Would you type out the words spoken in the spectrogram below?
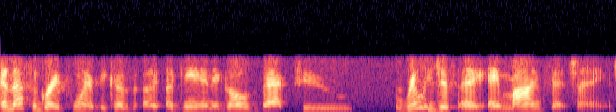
And that's a great point because uh, again, it goes back to really just a, a mindset change.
